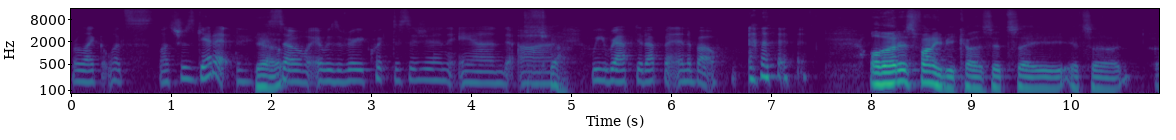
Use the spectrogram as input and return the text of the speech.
we're like, let's let's just get it. Yeah. So it was a very quick decision, and uh, Yeah. we wrapped it up in a bow. Although it is funny because it's a it's a, a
